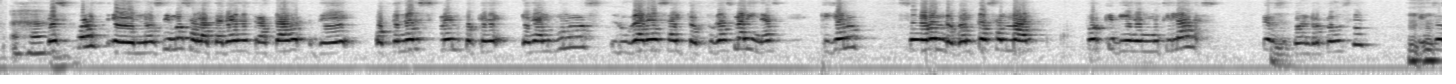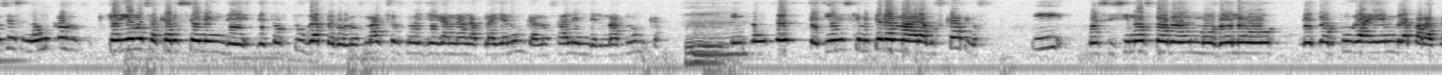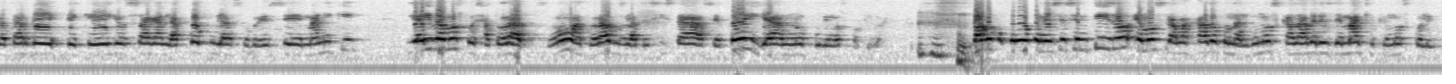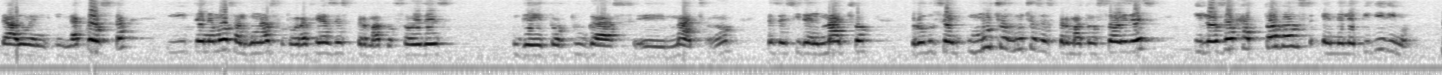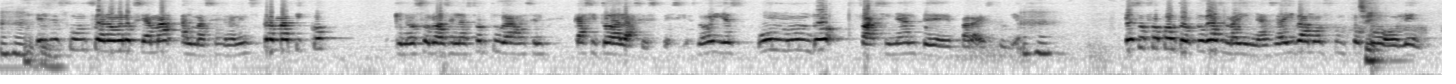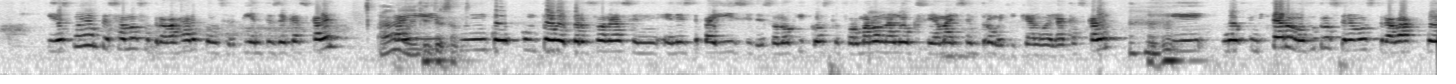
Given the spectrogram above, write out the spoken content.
Después eh, nos dimos a la tarea de tratar de obtener semen porque en algunos lugares hay tortugas marinas que ya no fueron devueltas al mar porque vienen mutiladas, pero se pueden reproducir. Entonces nosotros queríamos sacar semen de, tortuga, pero los machos no llegan a la playa nunca, no salen del mar nunca. Entonces te tienes que meter al mar a buscarlos. Y pues hicimos todo un modelo de tortuga hembra para tratar de, que ellos hagan la cópula sobre ese maniquí. Y ahí vamos pues atorados, ¿no? Atorados, la tesista se fue y ya no pudimos continuar. Vamos a hacerlo en ese sentido. Hemos trabajado con algunos cadáveres de macho que hemos colectado en, la costa y tenemos algunas fotografías de espermatozoides de tortugas eh, macho, ¿no? Es decir, el macho produce muchos, muchos espermatozoides y los deja todos en el epidídimo. Ese es un fenómeno que se llama almacenamiento espermático, que no solo hacen las tortugas, hacen casi todas las especies, ¿no? Y es un mundo fascinante para estudiar. Eso fue con tortugas marinas, ahí vamos un poco lento. Y después empezamos a trabajar con serpientes de cascabel. Ah, Hay un conjunto de personas en, en, este país y de zoológicos que formaron algo que se llama el Centro Mexicano de la Cascabel. Y nos invitaron, nosotros tenemos trabajo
